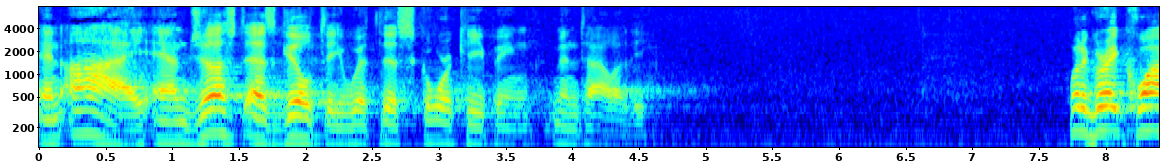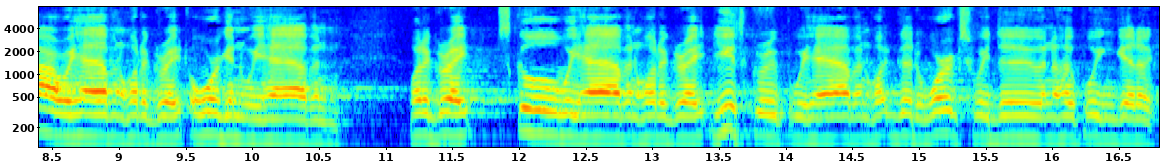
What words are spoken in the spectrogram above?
and I am just as guilty with this scorekeeping mentality. What a great choir we have, and what a great organ we have, and what a great school we have, and what a great youth group we have, and what good works we do, and I hope we can get a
